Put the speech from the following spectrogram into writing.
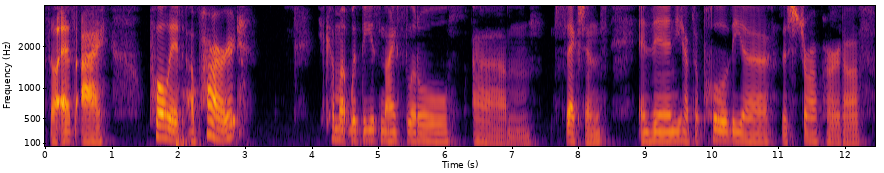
So as I pull it apart, you come up with these nice little um, sections, and then you have to pull the uh, the straw part off.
